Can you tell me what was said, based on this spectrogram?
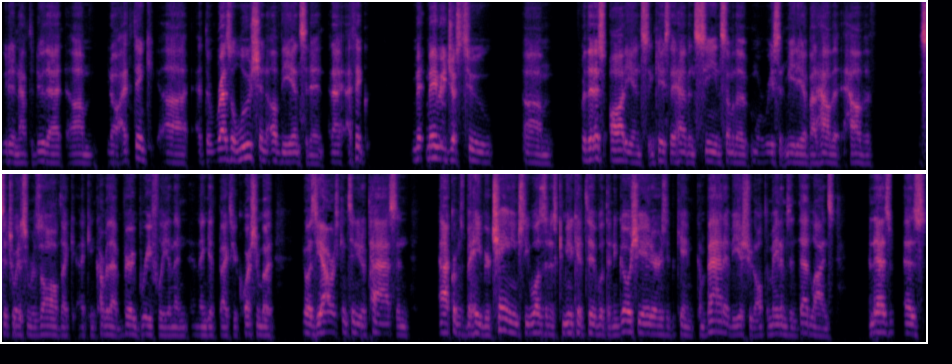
we didn't have to do that. Um, know, I think uh, at the resolution of the incident, and I, I think m- maybe just to um, for this audience, in case they haven't seen some of the more recent media about how the how the situation resolved, I, I can cover that very briefly, and then and then get back to your question. But you know, as the hours continue to pass and Akram's behavior changed. He wasn't as communicative with the negotiators. He became combative. He issued ultimatums and deadlines. And as as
